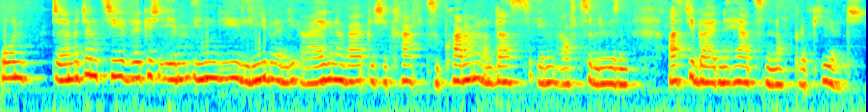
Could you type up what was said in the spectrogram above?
Und äh, mit dem Ziel, wirklich eben in die Liebe, in die eigene weibliche Kraft zu kommen und das eben aufzulösen, was die beiden Herzen noch blockiert.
